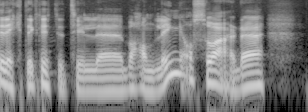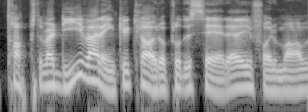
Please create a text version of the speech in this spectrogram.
direkte knyttet til eh, behandling, og så er det tapt verdi hver enkelt klarer å produsere i form av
